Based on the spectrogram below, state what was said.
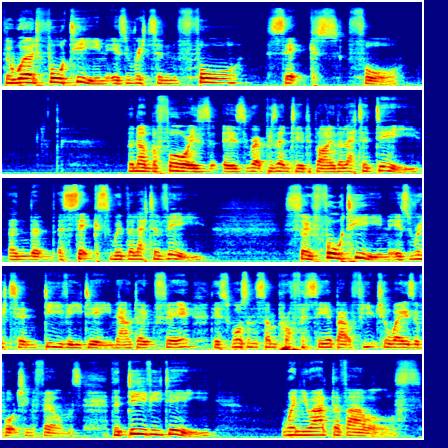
The word 14 is written 464. The number four is is represented by the letter D and the, a six with the letter V. So 14 is written DVD. Now, don't fear, this wasn't some prophecy about future ways of watching films. The DVD, when you add the vowels,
